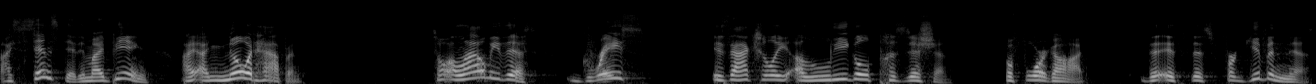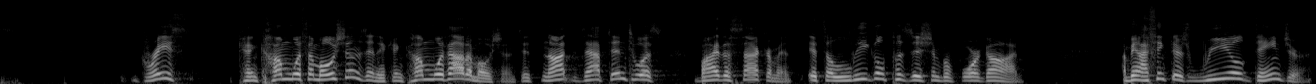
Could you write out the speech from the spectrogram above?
I sensed it in my being. I, I know it happened. So allow me this grace is actually a legal position before God, it's this forgiveness. Grace can come with emotions and it can come without emotions. It's not zapped into us by the sacraments, it's a legal position before God. I mean, I think there's real danger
